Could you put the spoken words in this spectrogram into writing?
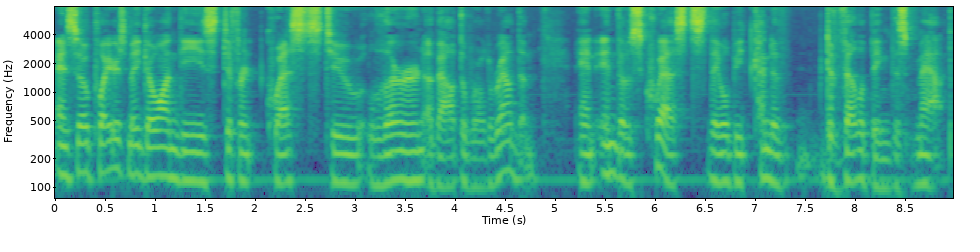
And so players may go on these different quests to learn about the world around them. And in those quests they will be kind of developing this map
